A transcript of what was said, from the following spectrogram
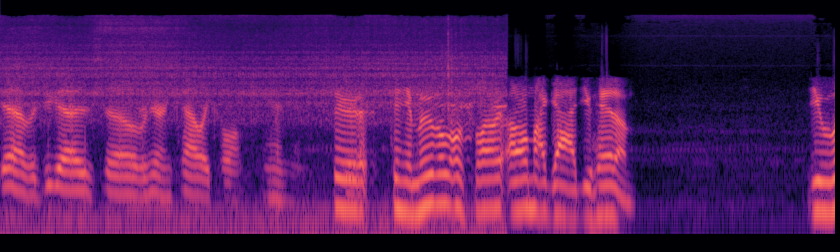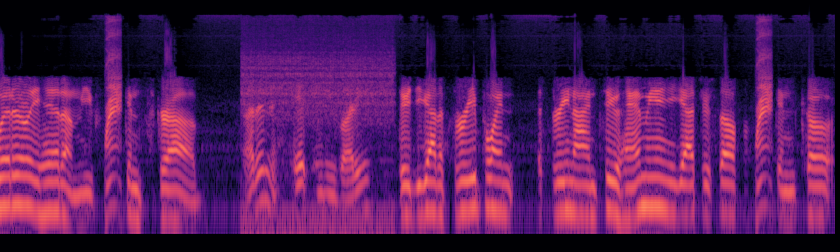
Yeah, but you guys uh, over here in Cali call them Canyon. Dude, can you move a little slower? Oh my god, you hit him. You literally hit him, you fucking scrub. I didn't hit anybody. Dude, you got a 3.392 Hemi and you got yourself a fucking co-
